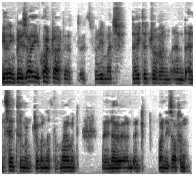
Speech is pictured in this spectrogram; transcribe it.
Evening, Bruce. Oh, you're quite right. It's very much data driven and, and sentiment driven at the moment. You know, and, and, one is often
